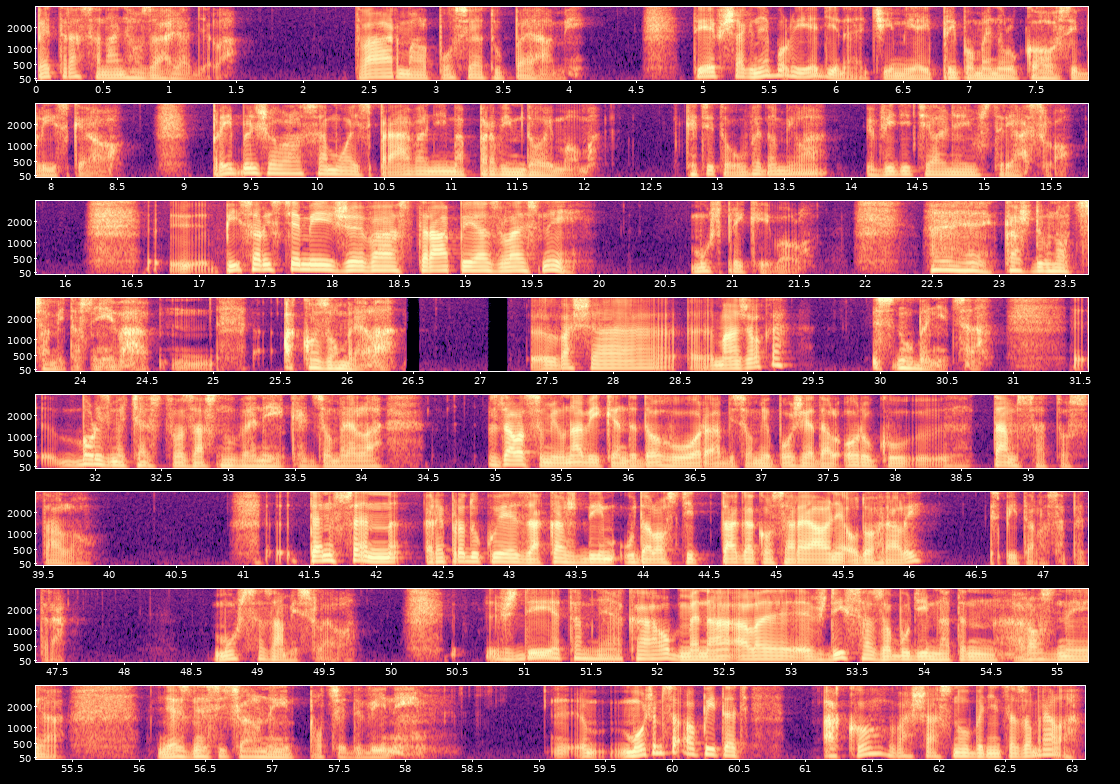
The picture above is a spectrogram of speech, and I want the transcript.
Petra sa na ňo zahľadela. Tvár mal posiatu pehami. Tie však neboli jediné, čím jej pripomenul koho si blízkeho. Približoval sa mu aj správaním a prvým dojmom. Keď si to uvedomila, viditeľne ju striaslo. Písali ste mi, že vás trápia zlé sny. Muž prikývol. Hej, každú noc sa mi to sníva. Ako zomrela. Vaša e, manželka? Snúbenica. Boli sme čerstvo zasnúbení, keď zomrela. Vzal som ju na víkend do hôr, aby som ju požiadal o ruku. Tam sa to stalo. Ten sen reprodukuje za každým udalosti tak, ako sa reálne odohrali? Spýtala sa Petra. Muž sa zamyslel. Vždy je tam nejaká obmena, ale vždy sa zobudím na ten hrozný a neznesiteľný pocit viny. Môžem sa opýtať, ako vaša snúbenica zomrela?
